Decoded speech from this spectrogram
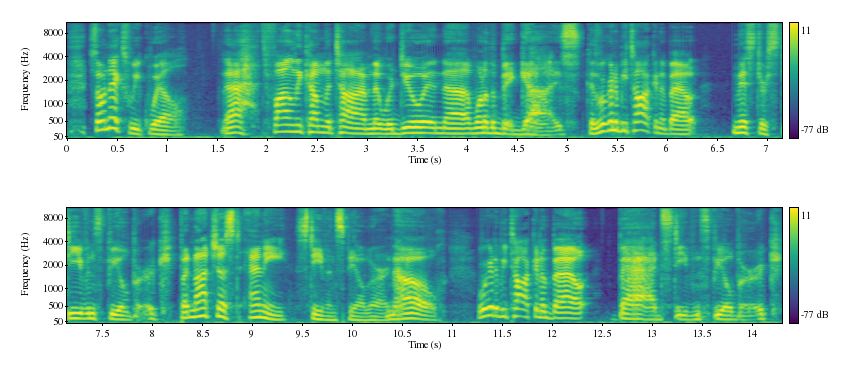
so next week, Will. Ah, it's finally come the time that we're doing uh, one of the big guys because we're going to be talking about Mr. Steven Spielberg. but not just any Steven Spielberg. No, we're going to be talking about bad Steven Spielberg.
